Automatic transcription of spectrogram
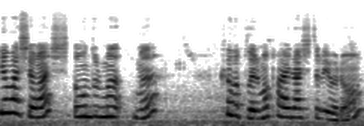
Yavaş yavaş dondurmamı kalıplarıma paylaştırıyorum.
